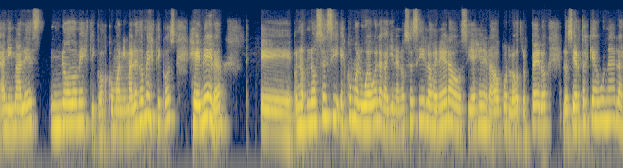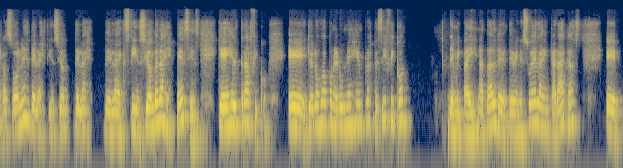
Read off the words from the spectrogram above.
animales no domésticos como animales domésticos genera eh, no, no, sé si es como el huevo en la gallina, no sé si lo genera o si es generado por los otros, pero lo cierto es que es una de las razones de la extinción de la, de la extinción de las especies, que es el tráfico. Eh, yo les voy a poner un ejemplo específico de mi país natal, de, de Venezuela, en Caracas. Eh,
